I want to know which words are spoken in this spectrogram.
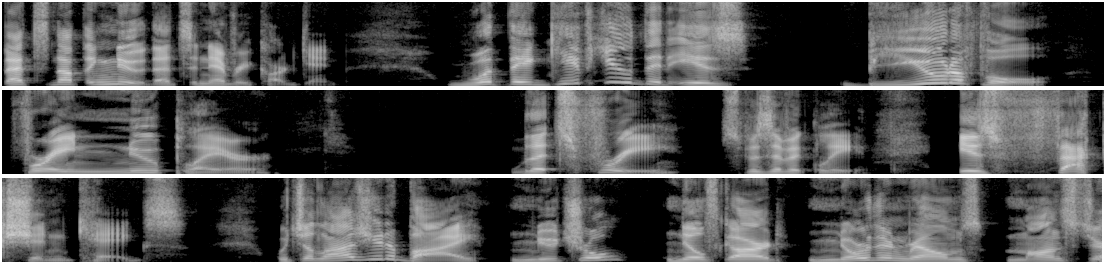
That's nothing new. That's in every card game. What they give you that is beautiful for a new player that's free specifically is faction kegs, which allows you to buy neutral, Nilfgaard, Northern Realms, Monster,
